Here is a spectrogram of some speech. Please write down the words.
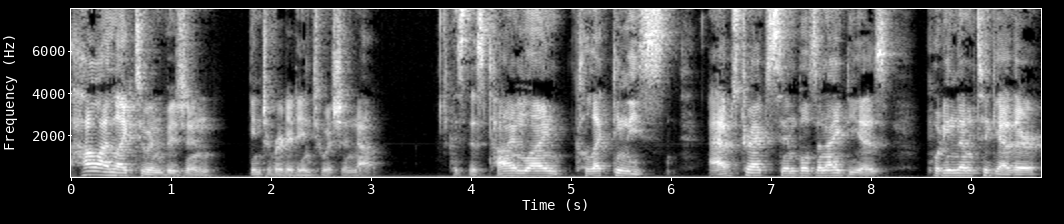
how I like to envision introverted intuition now. Is this timeline collecting these abstract symbols and ideas, putting them together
